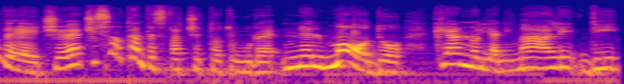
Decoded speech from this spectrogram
Invece ci sono tante sfaccettature nel modo che hanno gli animali di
